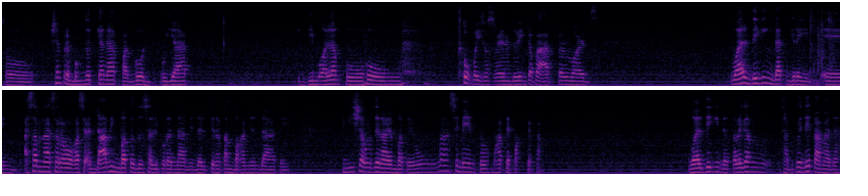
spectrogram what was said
So, syempre, bugnot ka na, pagod, puyat. Hindi mo alam kung kung may susweldoin ka pa afterwards. While digging that grave, and asar na asar ako kasi ang daming bato dun sa likuran namin dahil pinatambakan yun dati. Hindi siya ordinaryong bato, yung mga semento, mga tepak-tepak. While digging that, talagang sabi ko, hindi, tama na.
